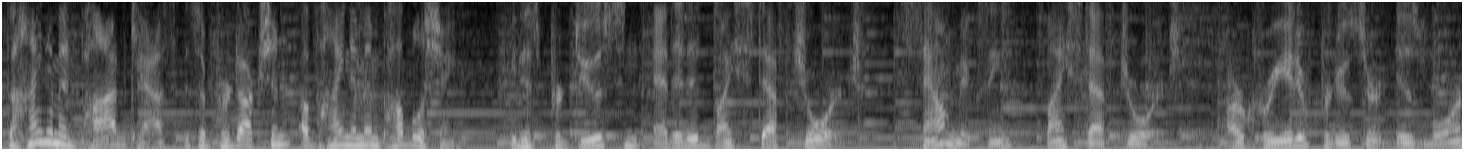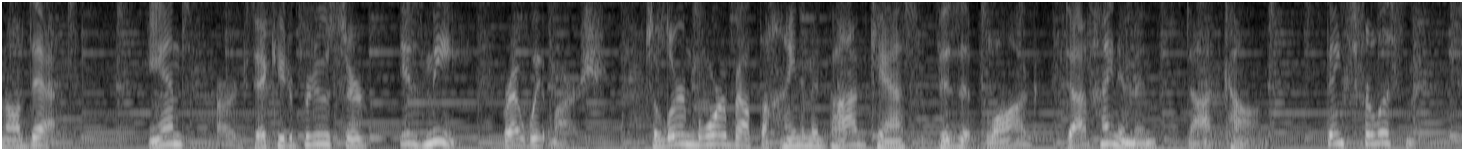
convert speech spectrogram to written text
The Heinemann Podcast is a production of Heinemann Publishing. It is produced and edited by Steph George. Sound mixing by Steph George. Our creative producer is Lauren Audette. And our executive producer is me, Brett Whitmarsh. To learn more about the Heinemann Podcast, visit blog.heinemann.com. Thanks for listening.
